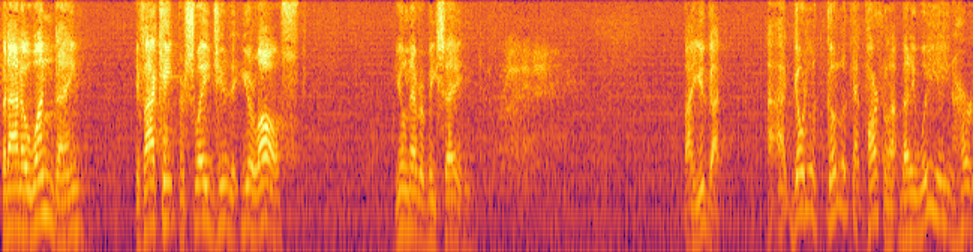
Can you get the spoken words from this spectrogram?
But I know one thing. If I can't persuade you that you're lost, you'll never be saved. Why, you got... I, I, go, look, go look at parking lot, buddy. We ain't hurting.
